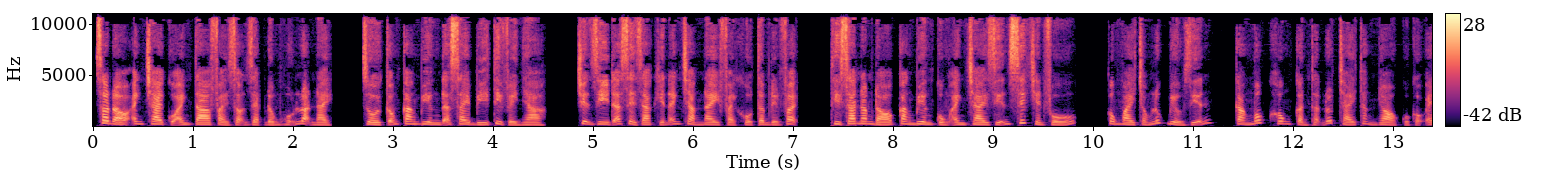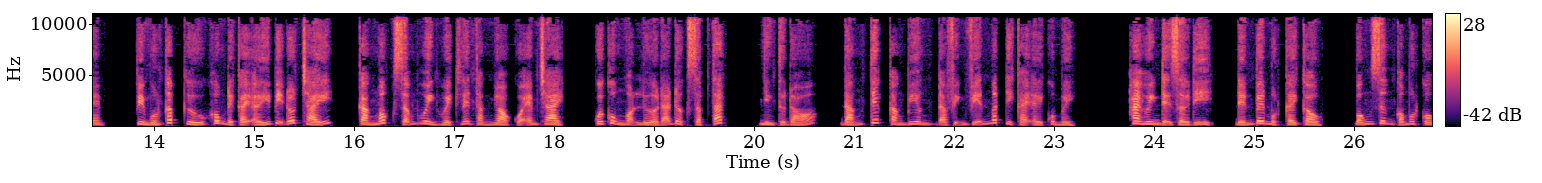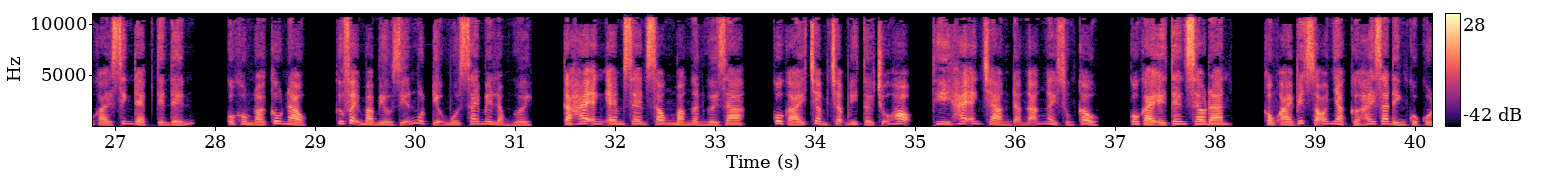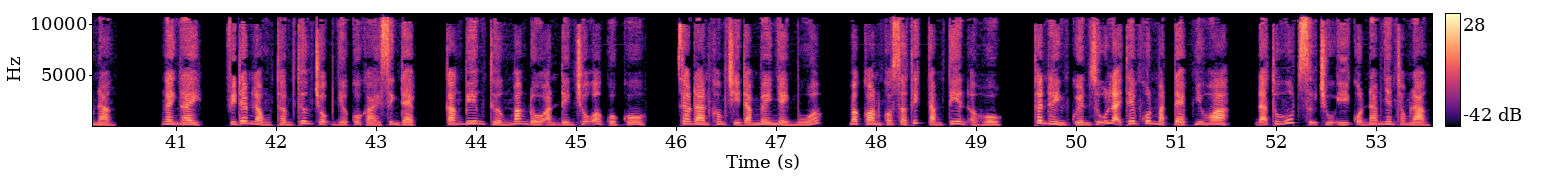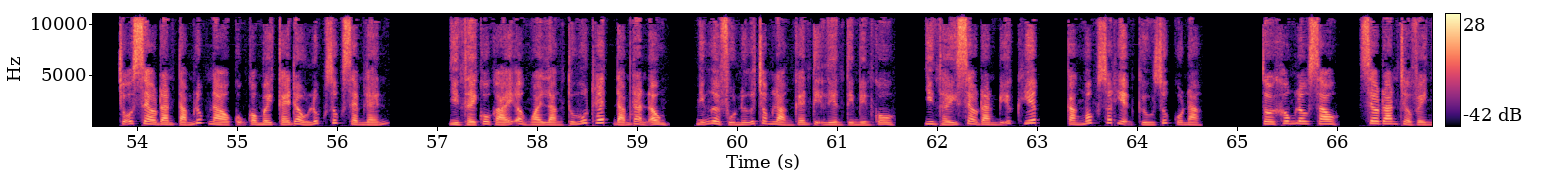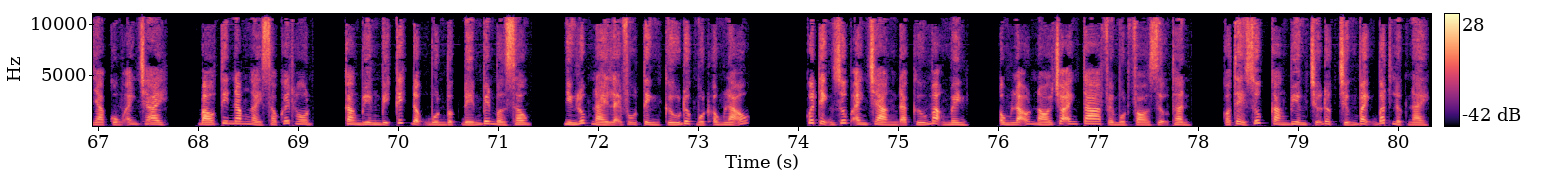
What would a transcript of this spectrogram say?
Sau đó anh trai của anh ta phải dọn dẹp đống hỗn loạn này, rồi cõng Cang Biêng đã say bí tỉ về nhà. Chuyện gì đã xảy ra khiến anh chàng này phải khổ tâm đến vậy? Thì ra năm đó Cang Biêng cùng anh trai diễn xiếc trên phố, không may trong lúc biểu diễn, Cang Mốc không cẩn thận đốt cháy thằng nhỏ của cậu em. Vì muốn cấp cứu không để cái ấy bị đốt cháy, Cang Mốc dẫm huỳnh huỳnh lên thằng nhỏ của em trai. Cuối cùng ngọn lửa đã được dập tắt, nhưng từ đó, đáng tiếc Cang Biêng đã vĩnh viễn mất đi cái ấy của mình. Hai huynh đệ rời đi, đến bên một cây cầu, bỗng dưng có một cô gái xinh đẹp tiến đến. Cô không nói câu nào, cứ vậy mà biểu diễn một điệu múa say mê lòng người. Cả hai anh em xem xong mà ngẩn người ra, cô gái chậm chậm đi tới chỗ họ, thì hai anh chàng đã ngã ngay xuống cầu. Cô gái ấy tên Seldan, không ai biết rõ nhà cửa hay gia đình của cô nàng. Ngày ngày, vì đem lòng thầm thương trộm nhớ cô gái xinh đẹp, Cáng Biêng thường mang đồ ăn đến chỗ ở của cô. Seldan không chỉ đam mê nhảy múa, mà còn có sở thích tắm tiên ở hồ. Thân hình quyến rũ lại thêm khuôn mặt đẹp như hoa, đã thu hút sự chú ý của nam nhân trong làng. Chỗ xeo đan tắm lúc nào cũng có mấy cái đầu lúc giúp xem lén. Nhìn thấy cô gái ở ngoài làng thu hút hết đám đàn ông, những người phụ nữ trong làng ghen tị liền tìm đến cô. Nhìn thấy xeo đan bị ức hiếp, càng mốc xuất hiện cứu giúp cô nàng. Rồi không lâu sau, xeo đan trở về nhà cùng anh trai, báo tin năm ngày sau kết hôn, Càng Biêng bị kích động buồn bực đến bên bờ sông, nhưng lúc này lại vô tình cứu được một ông lão. Quyết định giúp anh chàng đã cứu mạng mình, ông lão nói cho anh ta về một vò rượu thần, có thể giúp Càng Biêng chữa được chứng bệnh bất lực này.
